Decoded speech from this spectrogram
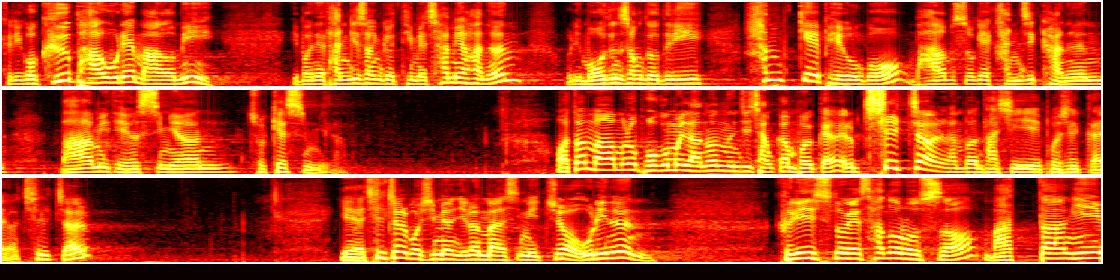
그리고 그 바울의 마음이 이번에 단기 선교팀에 참여하는 우리 모든 성도들이 함께 배우고 마음속에 간직하는 마음이 되었으면 좋겠습니다. 어떤 마음으로 복음을 나눴는지 잠깐 볼까요? 여러분 7절 한번 다시 보실까요? 7절. 예, 7절 보시면 이런 말씀이 있죠. 우리는 그리스도의 사도로서 마땅히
